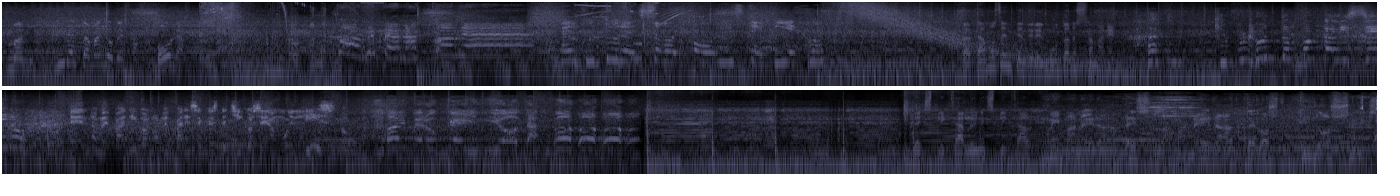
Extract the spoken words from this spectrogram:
Batman. Mira el tamaño de estas bolas. ¡Corre, perra, corre! El futuro es hoy, ¿oíste, viejo? Tratamos de entender el mundo a nuestra manera. ¡Qué bruto focalicero! Eh, no me digo, no me parece que este chico sea muy listo. ¡Ay, pero qué idiota! De explicar lo inexplicable. Mi manera es la manera de los dioses.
